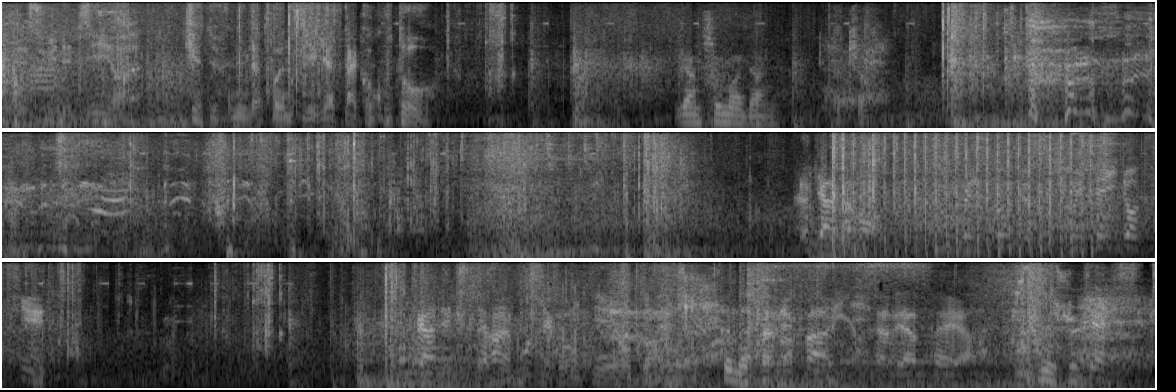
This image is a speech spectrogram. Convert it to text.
J'essuie des tirs. Qu'est devenue la bonne vieille attaque au couteau? Il est en dessous de moi, dernier. D'accord. Le gaz avance. Nouvelle zone de sécurité identifiée. Perdez est encore loin. C'est bon. Vous savez pas à. Quel succès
